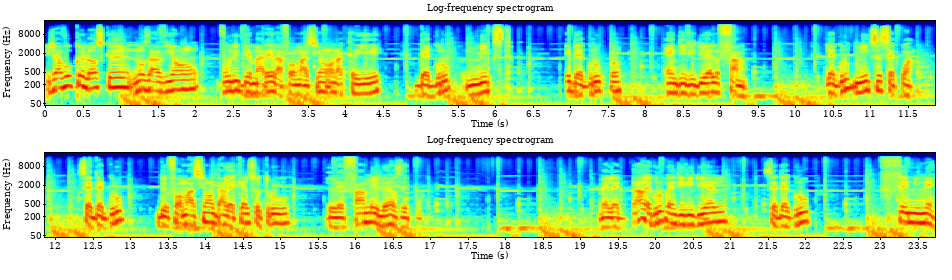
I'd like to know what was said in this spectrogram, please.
J'avoue que lorsque nous avions voulu démarrer la formation, on a créé des groupes mixtes et des groupes individuels femmes. Les groupes mixtes, c'est quoi? C'est des groupes de formation dans lesquels se trouvent les femmes et leurs époux. Mais dans les groupes individuels, c'est des groupes féminins.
